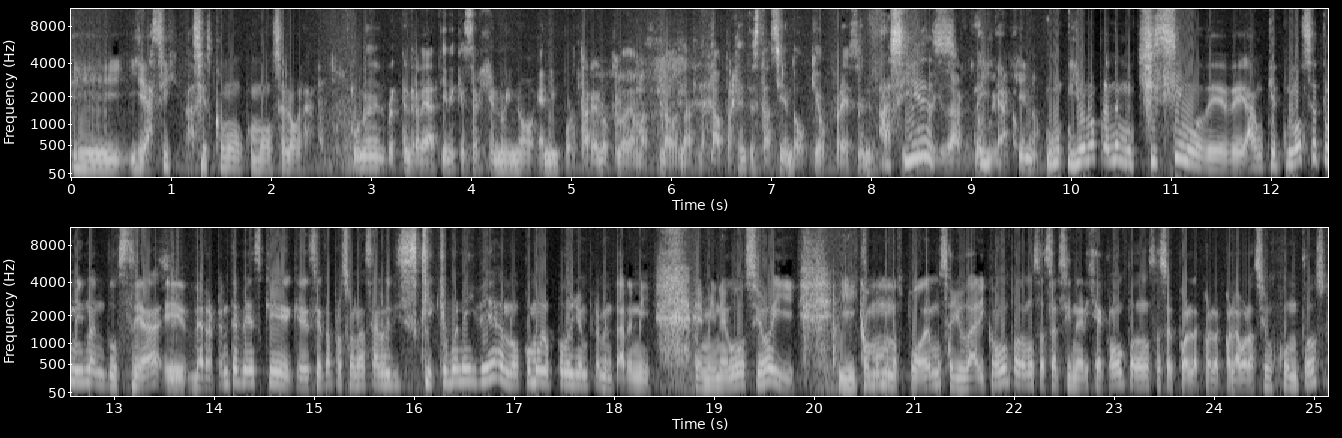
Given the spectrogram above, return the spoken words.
y, y así, así es como, como se logra. Uno en, en realidad tiene que ser genuino en importarle lo que lo demás, la, la- la otra gente está haciendo o qué ofrecen. Así es. ayudarles, ¿no? y, me imagino. y uno aprende muchísimo de, de- aunque no sea tu misma industria, Sí. eh, de repente ves que, que cierta persona hace algo y dices, qué, qué buena idea, ¿no? ¿Cómo lo puedo yo implementar en mi, en mi negocio y, y cómo nos podemos ayudar y cómo podemos hacer sinergia, cómo podemos hacer col- col- colaboración juntos?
